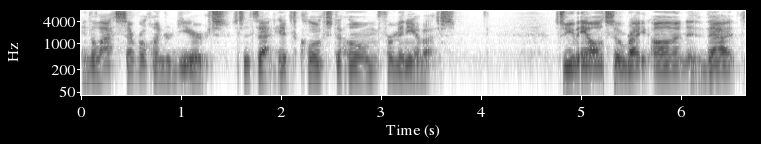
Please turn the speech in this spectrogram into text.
in the last several hundred years, since that hits close to home for many of us. So you may also write on that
